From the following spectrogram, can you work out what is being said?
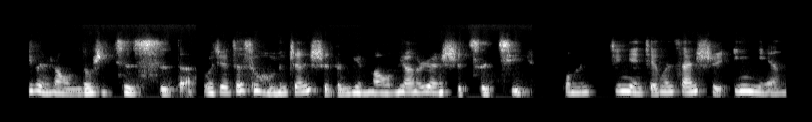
基本上我们都是自私的。我觉得这是我们真实的面貌。我们要认识自己。我们今年结婚三十一年，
